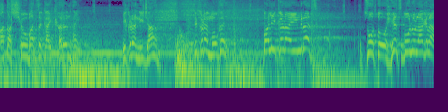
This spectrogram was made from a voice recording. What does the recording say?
आता शिवबाचं काय खरं नाही. इकडं निजाम तिकडं मोगल पलीकडं इंग्रज. जो तो हेच बोलू लागला.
